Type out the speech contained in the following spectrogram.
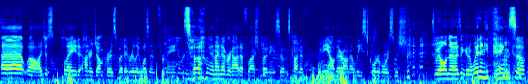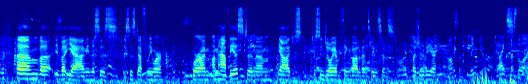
Uh, well, I just played at Hunter Jumpers, but it really wasn't for me. So, and I never had a flash pony, so it was kind of me out there on a least quarter horse, which, as we all know, isn't going to win anything. So, um, but but yeah, I mean, this is this is definitely where where I'm, I'm happiest, and um, yeah, I just just enjoy everything about eventing. So it's a pleasure to be here. Awesome. Thank you. Thanks. Best of luck.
